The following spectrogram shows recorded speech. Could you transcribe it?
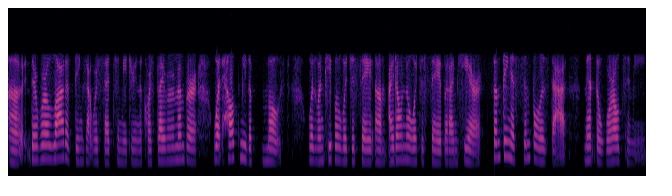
Uh, there were a lot of things that were said to me during the course, but I remember what helped me the most was when people would just say, um, "I don't know what to say, but I'm here." Something as simple as that meant the world to me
